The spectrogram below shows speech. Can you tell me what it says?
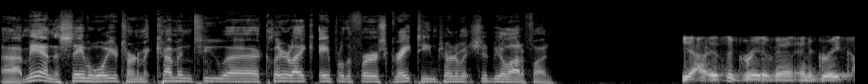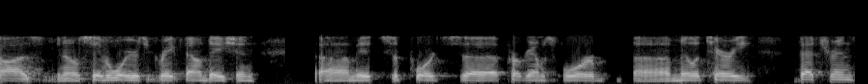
uh, man, the Save a Warrior tournament coming to uh, Clear Lake April the first. Great team tournament. Should be a lot of fun. Yeah, it's a great event and a great cause. You know, Save a Warrior is a great foundation. Um, it supports uh, programs for uh, military veterans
